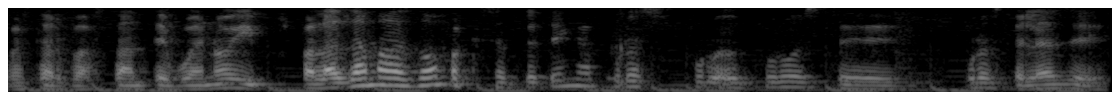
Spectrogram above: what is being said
Va a estar bastante bueno. Y pues, para las damas, ¿no? Para que se entretengan, puras, puro, este, puras peleas de,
